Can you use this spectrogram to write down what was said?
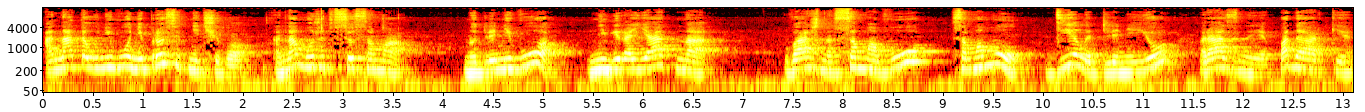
она-то у него не просит ничего, она может все сама. Но для него невероятно важно самого, самому делать для нее разные подарки,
